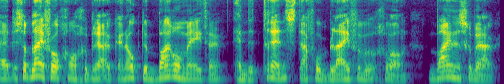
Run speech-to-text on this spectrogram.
Uh, dus dat blijven we ook gewoon gebruiken. En ook de barometer en de trends, daarvoor blijven we gewoon Binance gebruiken.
